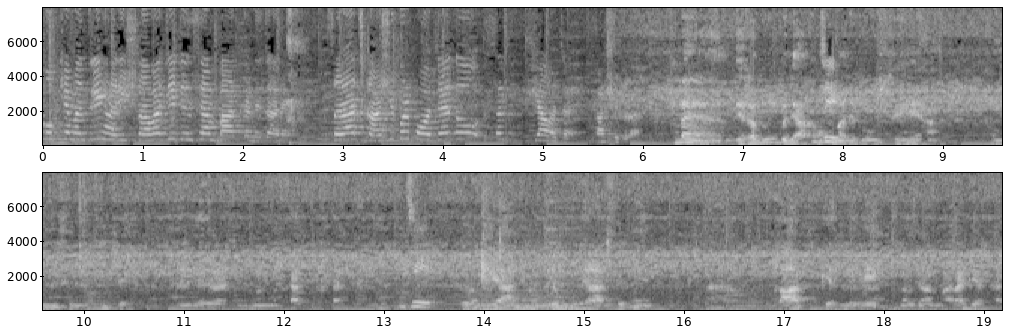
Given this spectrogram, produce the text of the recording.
मुख्यमंत्री हरीश रावत जी जिनसे हम बात करने जा रहे हैं। सर आज काशीपुर पहुँचे हैं तो सर क्या वजह है काशीपुर मैं देहरादून को जा रहा हूँ। हमारे दोस्त हैं यहाँ। से जी। तो मुझे आने में हो गया रास्ते में के अंदर एक नौजवान मारा गया था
